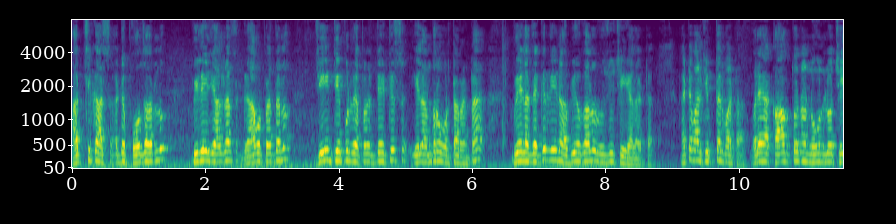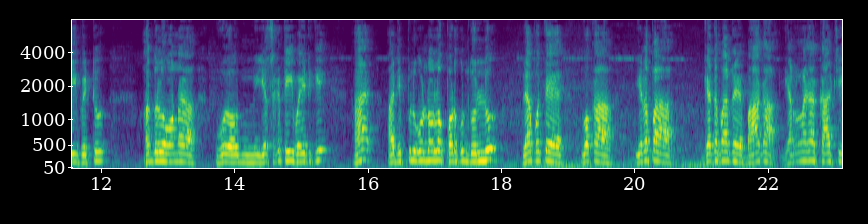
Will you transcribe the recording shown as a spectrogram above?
అర్చికాస్ అంటే పూజారులు విలేజ్ ఎల్డర్స్ గ్రామ పెద్దలు జైన్ టెంపుల్ రిప్రజెంటేటివ్స్ వీళ్ళందరూ ఉంటారంట. వీళ్ళ దగ్గర నేను అభియోగాలు రుజువు చేయాలంట. అంటే వాళ్ళు చెప్తారన్నమాట ఒరే ఆ కాగుతున్న నూనెలో చేయి పెట్టు. అందులో ఉన్న ఇసుక తీయి బయటికి. ఆ, నిప్పుల గుండంలో పడుకుని దొల్లు. లేకపోతే ఒక ఇనప గడ్డపారని బాగా ఎర్రగా కాల్చి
